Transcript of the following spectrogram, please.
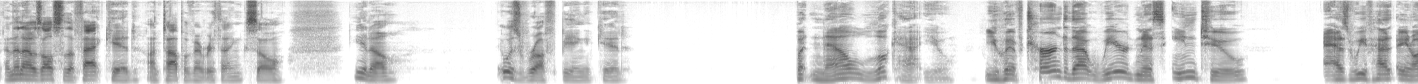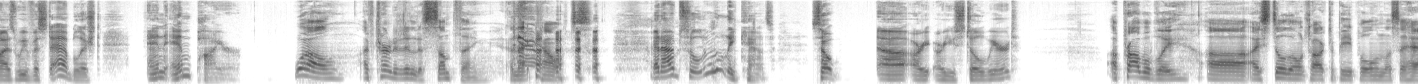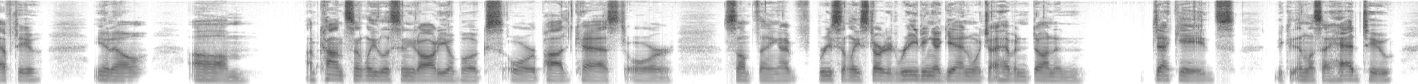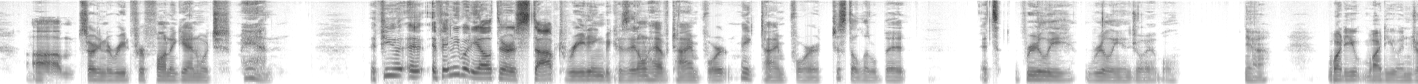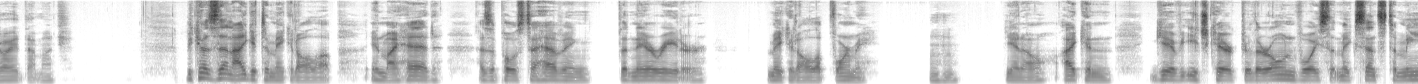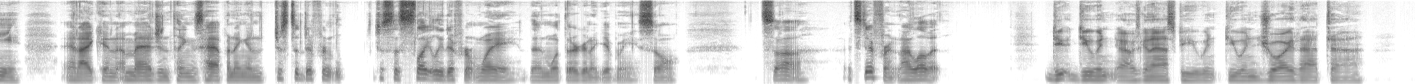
and then I was also the fat kid on top of everything. So, you know, it was rough being a kid. But now look at you. You have turned that weirdness into, as we've had, you know, as we've established, an empire. Well, I've turned it into something, and that counts. It absolutely counts. So, uh, are are you still weird? Uh, probably. Uh, I still don't talk to people unless I have to. You know, um, I'm constantly listening to audiobooks or podcasts or something. I've recently started reading again, which I haven't done in decades, because, unless I had to. Um, starting to read for fun again, which man, if you if anybody out there has stopped reading because they don't have time for it, make time for it just a little bit. It's really really enjoyable. Yeah. Why do you Why do you enjoy it that much? Because then I get to make it all up in my head as opposed to having the narrator make it all up for me. hmm You know, I can give each character their own voice that makes sense to me, and I can imagine things happening in just a different, just a slightly different way than what they're going to give me. So it's uh, it's different, and I love it. Do do you? I was going to ask. Do you do you enjoy that uh,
